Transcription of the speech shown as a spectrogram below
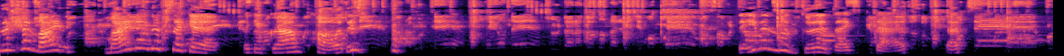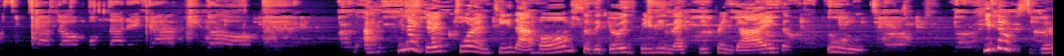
Look at mine. Mine looks like a like a grandpa. They even look good like that. That's. I feel like they're quarantined at home, so the girl is bringing like different guys, and ooh, he looks good.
